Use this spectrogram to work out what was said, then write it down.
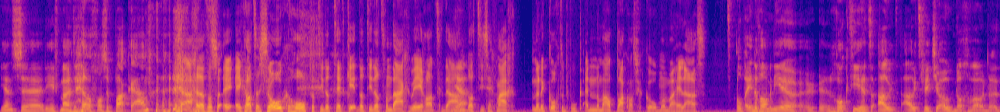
Jens eh, die heeft maar de helft van zijn pak aan. Ja, dat was, ik, ik had er zo gehoopt dat hij dat, dit keer, dat hij dat vandaag weer had gedaan. Ja. Dat hij zeg maar met een korte broek en een normaal pak was gekomen, maar helaas. Op een of andere manier eh, rokt hij het out outfitje ook nog gewoon. Het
